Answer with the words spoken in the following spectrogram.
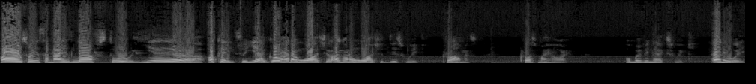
Oh, so it's a nice love story. Yeah. Okay, so yeah, go ahead and watch it. I'm gonna watch it this week. Promise. Cross my heart. Or maybe next week. Anyway,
